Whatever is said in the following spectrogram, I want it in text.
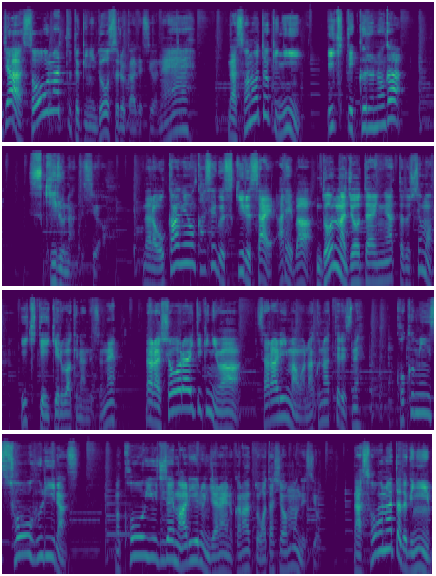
じゃあそうなった時にどうするかですよね。だその時に生きてくるのがスキルなんですよ。だからお金を稼ぐスキルさえあればどんな状態になったとしても生きていけるわけなんですよね。だから将来的にはサラリーマンはなくなってですね国民総フリーランス、まあ、こういう時代もありえるんじゃないのかなと私は思うんですよ。だからそうなった時に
